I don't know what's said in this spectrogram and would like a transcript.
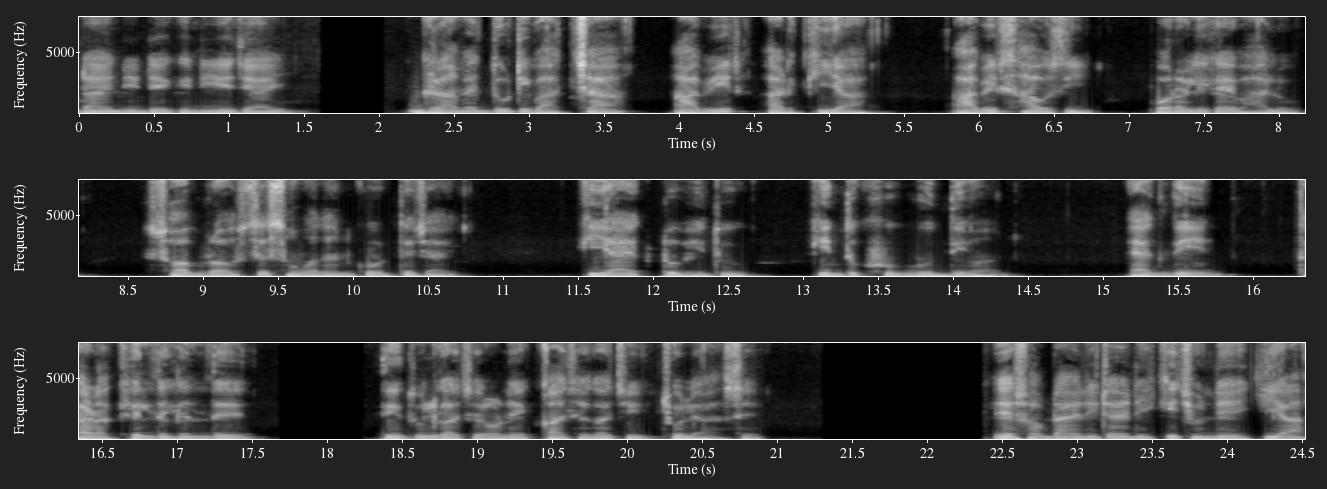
ডাইনি ডেকে নিয়ে যায় গ্রামের দুটি বাচ্চা, আবির আর কিয়া। আবির সাহসী, পড়ালেখায় ভালো, সব রহস্যের সমাধান করতে চায়। কিয়া একটু ভীতু, কিন্তু খুব বুদ্ধিমান। একদিন তারা খেলতে খেলতে তেঁতুল গাছের অনেক কাছাকাছি চলে আসে। এসব ডাইনি টাইনি কিছু নেই কিয়া?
